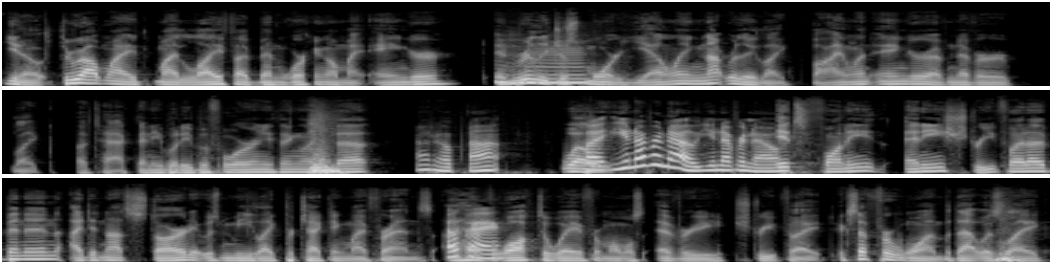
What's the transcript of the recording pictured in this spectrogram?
you know, throughout my my life, I've been working on my anger and really just Mhm. more yelling, not really like violent anger. I've never like attacked anybody before or anything like that. I would hope not. Well, but you never know. You never know. it's funny. Any street fight I've been in, I did not start. It was me like protecting my friends. I Okay. have walked away from almost every street fight except for one, but that was like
